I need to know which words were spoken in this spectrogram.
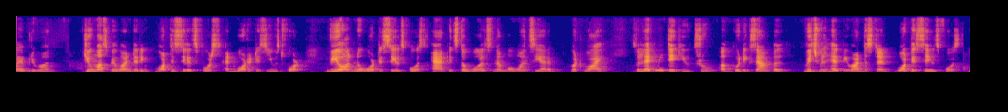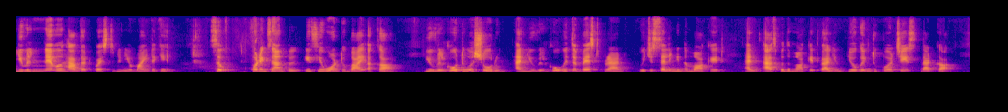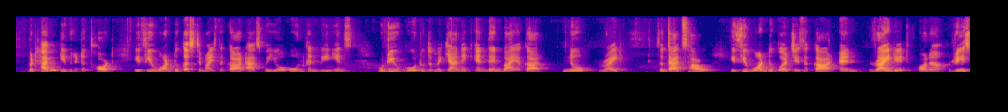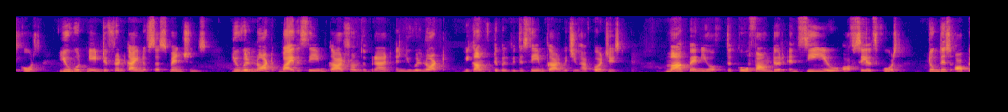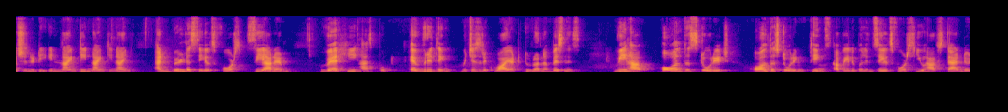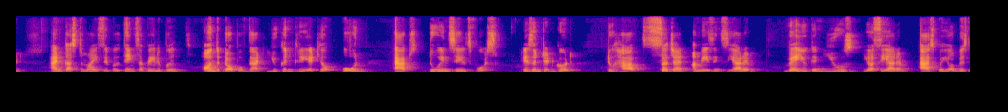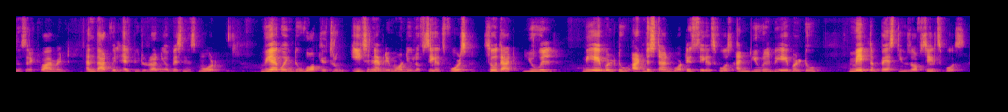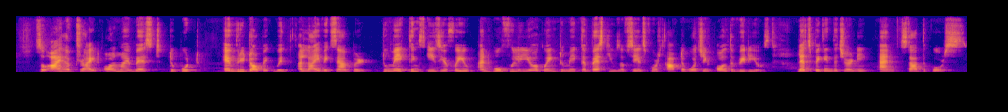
Everyone. You must be wondering what is Salesforce and what it is used for. We all know what is Salesforce and it's the world's number one CRM. But why? So let me take you through a good example which will help you understand what is Salesforce. You will never have that question in your mind again. So, for example, if you want to buy a car, you will go to a showroom and you will go with the best brand which is selling in the market and as per the market value, you're going to purchase that car. But have you given it a thought if you want to customize the car as per your own convenience? Would you go to the mechanic and then buy a car? No, right? So that's how, if you want to purchase a car and ride it on a race course, you would need different kind of suspensions. You will not buy the same car from the brand and you will not be comfortable with the same car which you have purchased. Mark Benioff, the co-founder and CEO of Salesforce, took this opportunity in 1999 and built a Salesforce CRM where he has put everything which is required to run a business. We have all the storage, all the storing things available in Salesforce. You have standard and customizable things available. On the top of that, you can create your own apps too in Salesforce. Isn't it good to have such an amazing CRM where you can use your CRM as per your business requirement and that will help you to run your business more. We are going to walk you through each and every module of Salesforce so that you will be able to understand what is Salesforce and you will be able to make the best use of Salesforce. So I have tried all my best to put every topic with a live example to make things easier for you and hopefully you are going to make the best use of Salesforce after watching all the videos. Let's begin the journey and start the course.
